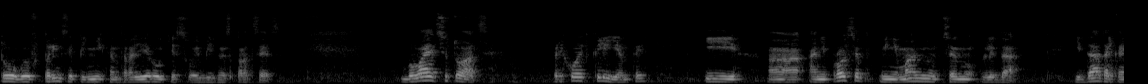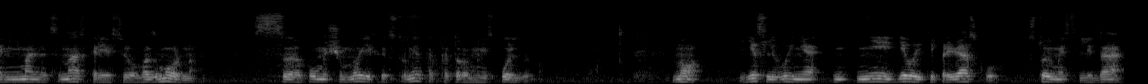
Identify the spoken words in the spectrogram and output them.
то вы в принципе не контролируете свой бизнес-процесс. Бывает ситуация, приходят клиенты, и а, они просят минимальную цену лида. И да, такая минимальная цена, скорее всего, возможна с помощью многих инструментов, которые мы используем. Но если вы не, не делаете привязку стоимости лида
